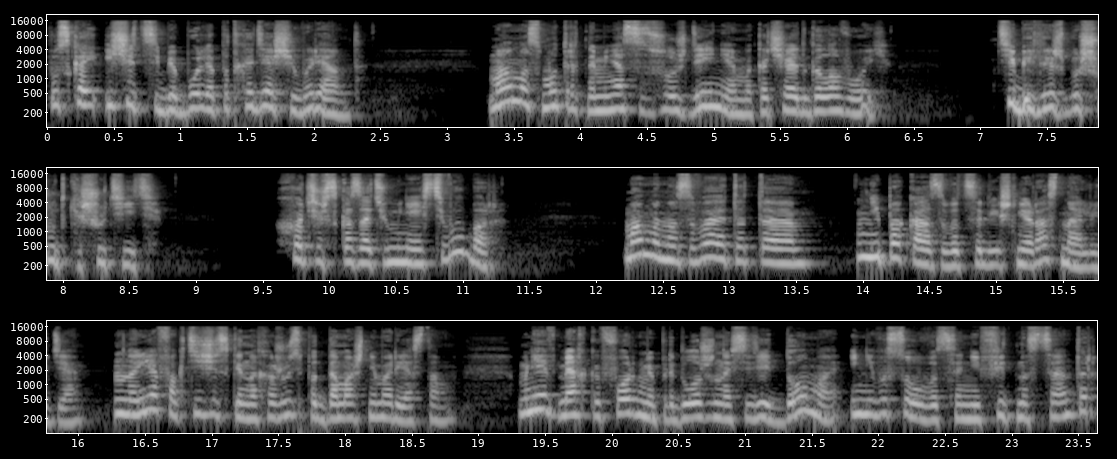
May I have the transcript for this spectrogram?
Пускай ищет себе более подходящий вариант». Мама смотрит на меня с осуждением и качает головой. Тебе лишь бы шутки шутить. Хочешь сказать, у меня есть выбор? Мама называет это «не показываться лишний раз на люди», но я фактически нахожусь под домашним арестом. Мне в мягкой форме предложено сидеть дома и не высовываться ни в фитнес-центр,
